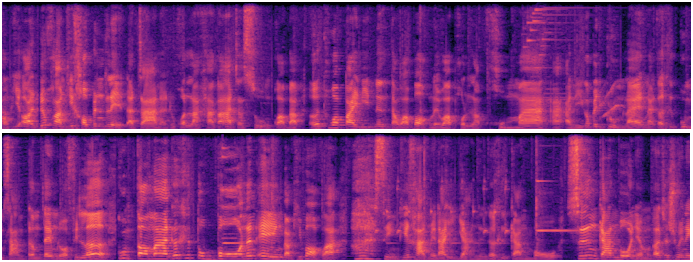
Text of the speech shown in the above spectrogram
ของพี่ออยด้วยความที่เขาเป็นเรทอาจารย์นะทุกคนราคาก็อาจจะสูงกว่าแบบเออทั่วไปนิดนึงแต่ว่าบอกเลยว่าผลลัพธ์คุ้มมากอะอันนี้ก็เป็นกลุ่มแรกนะก็คือกลุ่มสารเติมเต็มหรือว่าฟิลเลอร์กลุ่มต่อมาก็คือตัวโบนั่นเองแบบที่บอกว่าสิ่งที่ขาดไม่ได้อีกอย่างหนึ่งก็คือการโบ ซึ่งการโบเนี่ยมันก็จะช่วยใน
